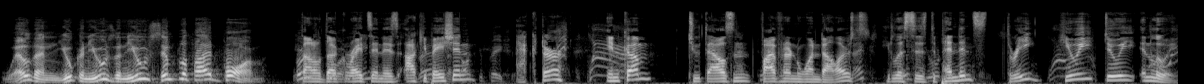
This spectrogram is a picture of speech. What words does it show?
Well, then you can use the new simplified form. Donald Duck writes in his occupation, actor, income, $2,501. He lists his dependents, three, Huey, Dewey, and Louie.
